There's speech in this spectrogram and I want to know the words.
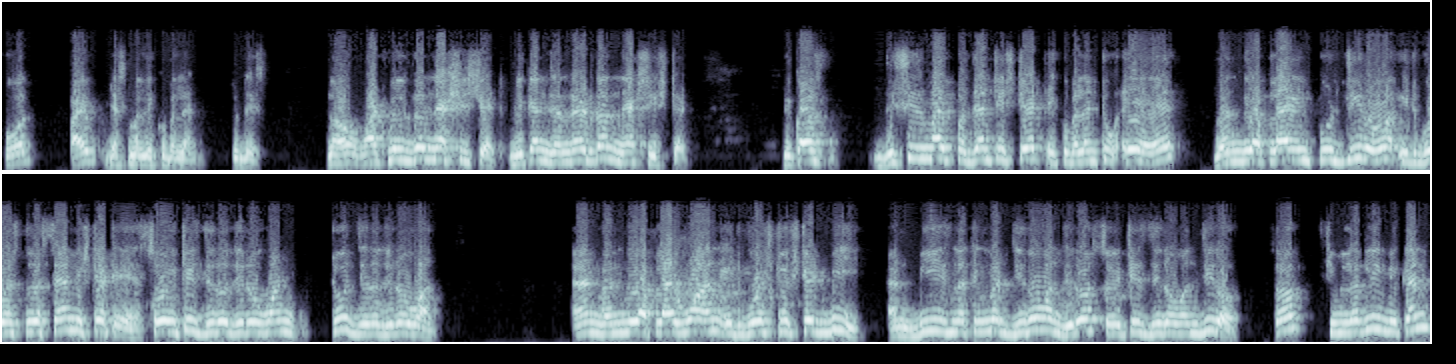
4, 5 decimal equivalent to this. Now, what will the next state? We can generate the next state because this is my present state equivalent to A. When we apply input 0, it goes to the same state A. So, it is 0, 0, 1 to 0, 0, 1. And when we apply 1, it goes to state B. And B is nothing but 0, 1, 0. So, it is 0, 1, 0. So, similarly, we can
